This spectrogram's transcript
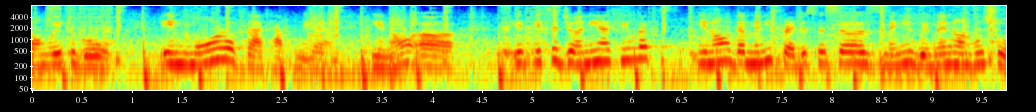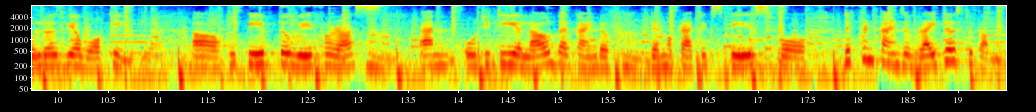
long way to go in more of that happening. You know, uh, it, it's a journey. I feel that you know there are many predecessors, many women on whose shoulders we are walking. uh, who paved the way for us. And OTT allowed that kind of democratic space for different kinds of writers to come in.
